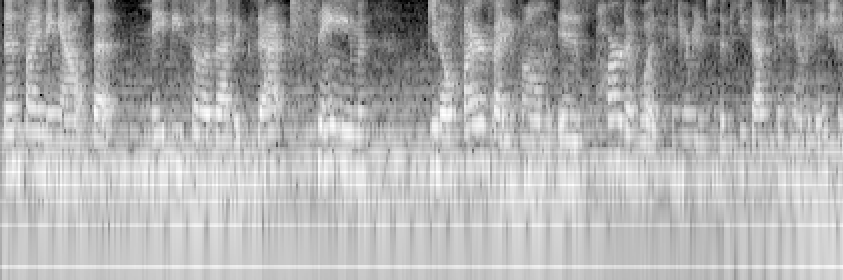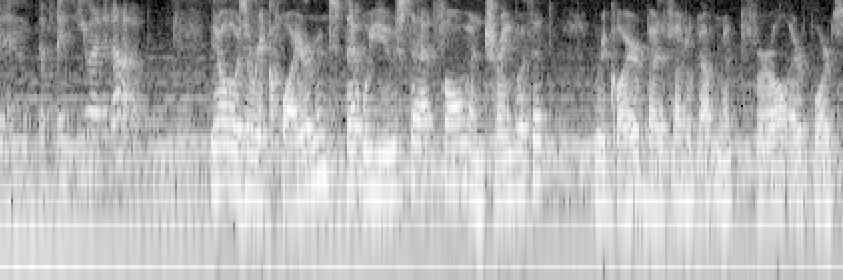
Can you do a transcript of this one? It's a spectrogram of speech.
then finding out that maybe some of that exact same, you know, firefighting foam is part of what's contributed to the PFAS contamination in the place you ended up? You know, it was a requirement that we used that foam and trained with it, required by the federal government for all airports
